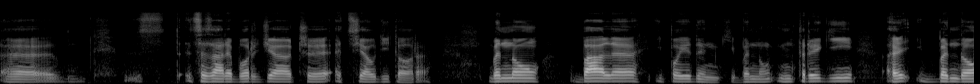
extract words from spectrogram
e, Cesare Borgia czy Ezio Auditore. Będą bale i pojedynki, będą intrygi, e, będą,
